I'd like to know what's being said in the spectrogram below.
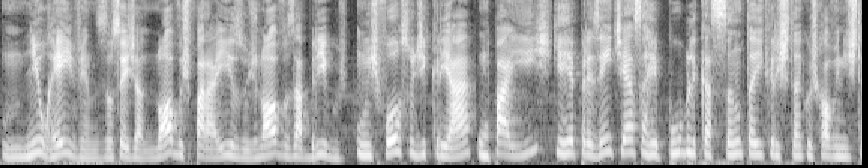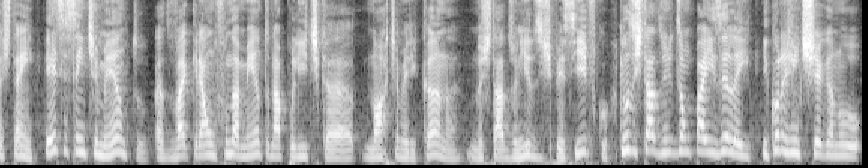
New Havens, ou seja, novos paraísos, novos abrigos, um esforço de criar um país que represente essa república santa e cristã que os calvinistas têm. Esse sentimento eh, vai criar um fundamento na política norte-americana, nos Estados Unidos específico, que os Estados Unidos é um país eleito. E quando a gente chega no,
